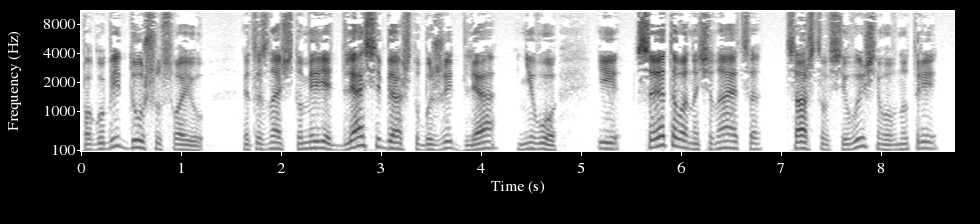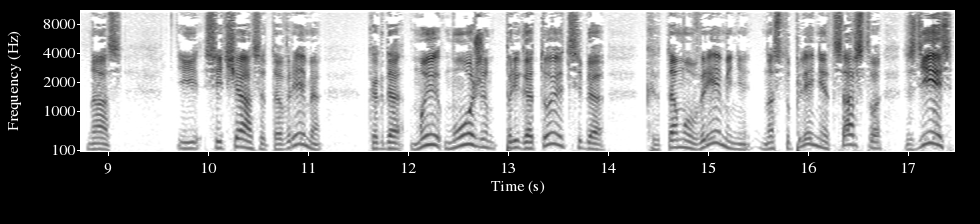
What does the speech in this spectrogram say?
погубить душу свою, это значит умереть для себя, чтобы жить для Него. И с этого начинается Царство Всевышнего внутри нас. И сейчас это время, когда мы можем приготовить себя к тому времени наступления Царства здесь.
